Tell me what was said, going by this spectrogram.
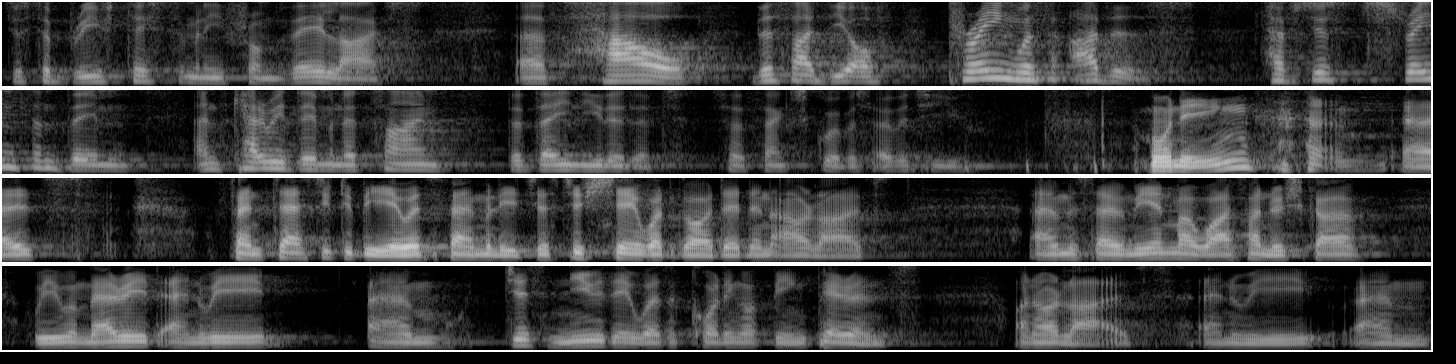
just a brief testimony from their lives of how this idea of praying with others have just strengthened them and carried them in a time that they needed it. So thanks, Kobus. Over to you. Morning. uh, it's fantastic to be here with family just to share what God did in our lives. Um, so me and my wife Anushka, we were married and we um, just knew there was a calling of being parents on our lives, and we um,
